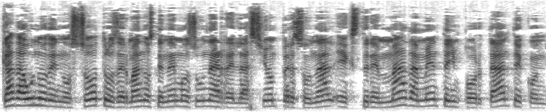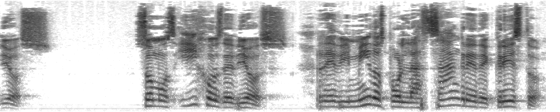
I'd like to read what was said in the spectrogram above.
Cada uno de nosotros, hermanos, tenemos una relación personal extremadamente importante con Dios. Somos hijos de Dios, redimidos por la sangre de Cristo,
